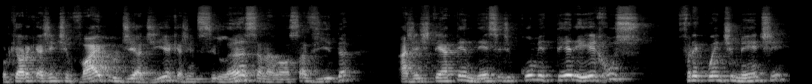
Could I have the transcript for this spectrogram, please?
Porque a hora que a gente vai para o dia a dia, que a gente se lança na nossa vida, a gente tem a tendência de cometer erros frequentemente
